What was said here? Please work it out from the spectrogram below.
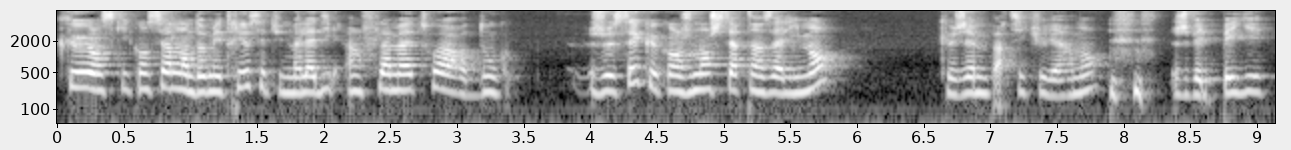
que en ce qui concerne l'endométriose, c'est une maladie inflammatoire. Donc, je sais que quand je mange certains aliments, que j'aime particulièrement, je vais le payer.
